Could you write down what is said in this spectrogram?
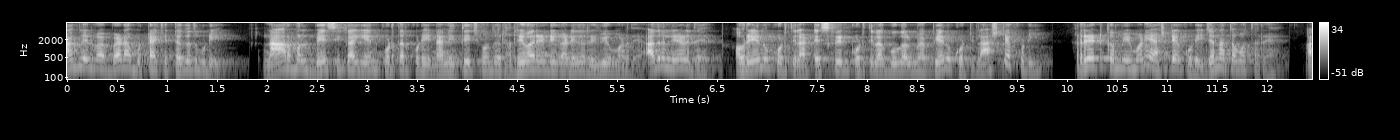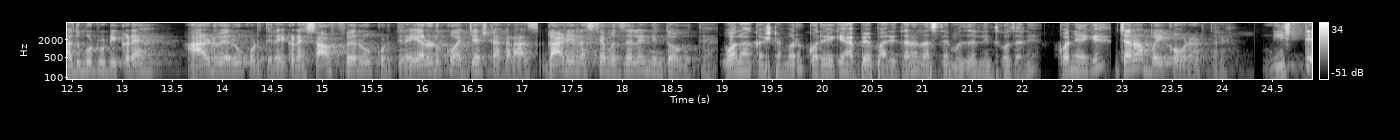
ಆಗ್ಲಿಲ್ವಾ ಬೇಡ, ಬುಟ್ಟಾಕಿ ತೆಗೆದುಬಿಡಿ ನಾರ್ಮಲ್ ಬೇಸಿಕ್ ಆಗಿ ಏನು ಕೊಡ್ತಾರೆ ಕೊಡಿ. ನಾನು ಇತ್ತೀಚೆಗೆ ಒಂದು ರಿವರ್ ಇಂಡಿ ಗಾಡಿದು ರಿವ್ಯೂ ಮಾಡಿದೆ. ಅದ್ರಲ್ಲಿ ಹೇಳಿದೆ, ಅವ್ರು ಏನು ಕೊಡ್ತಿಲ್ಲ ಟೆಸ್ಟ್ ಸ್ಕ್ರೀನ್ ಕೊಡ್ತಿಲ್ಲ ಗೂಗಲ್ ಮ್ಯಾಪ್ ಏನು ಕೊಟ್ಟಿಲ್ಲ ಅಷ್ಟೇ ಕೊಡಿ. ರೇಟ್ ಕಮ್ಮಿ ಮಾಡಿ ಅಷ್ಟೇ ಕೊಡಿ. ಜನ ತಗೋತಾರೆ. ಅದು ಬಿಟ್ಬಿಟ್ಟು ಈ ಕಡೆ ಹಾರ್ಡ್ವೇರು ಕೊಡ್ತೀರಾ ಈ ಕಡೆ ಸಾಫ್ಟ್ವೇರು ಕೊಡ್ತೀರಾ ಎರಡಕ್ಕೂ ಅಡ್ಜಸ್ಟ್ ಆಗಲ್ಲ. ಗಾಡಿ ರಸ್ತೆ ಮಧ್ಯದಲ್ಲೇ ನಿಂತು ಹೋಗುತ್ತೆ ಓಲಾ ಕಸ್ಟಮರ್ ಕೊನೆಗೆ ಅಬ್ಬೆಪಾರಿ ತರ ರಸ್ತೆ ಮಧ್ಯದಲ್ಲಿ ನಿಂತ್ಕೋತಾನೆ. ಕೊನೆಗೆ ಜನ ಬೈಕ್ ಓಡಾಡ್ತಾರೆ. ಇಷ್ಟೇ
